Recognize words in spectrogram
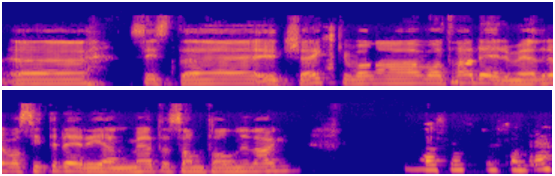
Eh, siste utsjekk. Hva, hva tar dere med dere? Hva sitter dere igjen med etter samtalen i dag? Hva syns du, Sondre?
